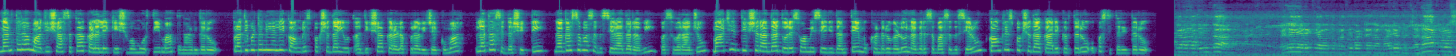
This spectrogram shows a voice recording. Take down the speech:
ನಂತರ ಮಾಜಿ ಶಾಸಕ ಕಳಲೆ ಕೇಶವಮೂರ್ತಿ ಮಾತನಾಡಿದರು. ಪ್ರತಿಭಟನೆಯಲ್ಲಿ ಕಾಂಗ್ರೆಸ್ ಪಕ್ಷದ ಯೂತ್ ಅಧ್ಯಕ್ಷ ಕರಳಪುರ ವಿಜಯಕುಮಾರ್, ಲತಾ ಸಿದ್ದಶೆಟ್ಟಿ, ನಗರಸಭಾ ಸದಸ್ಯರಾದ ರವಿ ಬಸವರಾಜು, ಮಾಜಿ ಅಧ್ಯಕ್ಷರಾದ ದೊರೆಸ್ವಾಮಿ ಸೇರಿದಂತೆ ಮುಖಂಡರುಗಳು ನಗರಸಭಾ ಸದಸ್ಯರು, ಕಾಂಗ್ರೆಸ್ ಪಕ್ಷದ ಕಾರ್ಯಕರ್ತರು ಉಪಸ್ಥಿತರಿದ್ದರು. ಬೆಲೆ ಏರಿಕೆ ಒಂದು ಪ್ರತಿಭಟನೆಯನ್ನು ಮಾಡಿ ಒಂದು ಜನಾಕ್ರೋಶ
